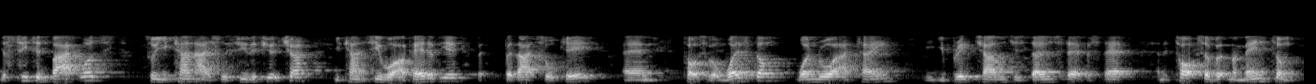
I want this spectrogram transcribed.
You're seated backwards, so you can't actually see the future. You can't see what ahead of you, but but that's okay. Um, talks about wisdom, one row at a time. You break challenges down step by step, and it talks about momentum.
